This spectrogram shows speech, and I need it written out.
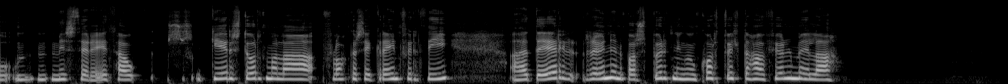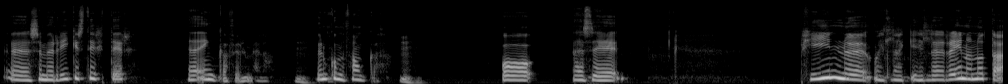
og misteri þá gerir stjórnmála flokkar sér grein fyrir því að þetta er rauninu bara spurningum hvort vilt að hafa fjölmeila uh, sem er ríkistyrktir eða enga fjölmeila. Mm. Við erum komið þangað. Mm. Og þessi pínu, ég ætla, ekki, ég ætla að reyna að nota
